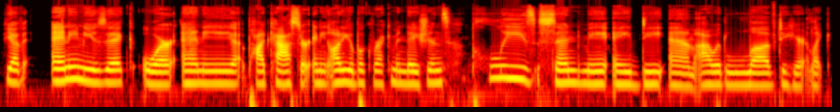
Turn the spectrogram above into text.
if you have any music or any podcast or any audiobook recommendations, please send me a DM. I would love to hear it. Like,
